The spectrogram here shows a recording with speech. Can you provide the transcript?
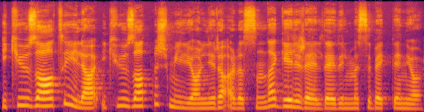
206 ila 260 milyon lira arasında gelir elde edilmesi bekleniyor.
